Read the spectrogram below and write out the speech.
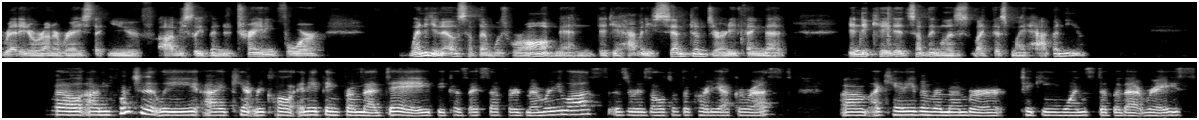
ready to run a race that you've obviously been training for when did you know something was wrong? And did you have any symptoms or anything that indicated something like this might happen to you? Well, unfortunately, I can't recall anything from that day because I suffered memory loss as a result of the cardiac arrest. Um, I can't even remember taking one step of that race.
